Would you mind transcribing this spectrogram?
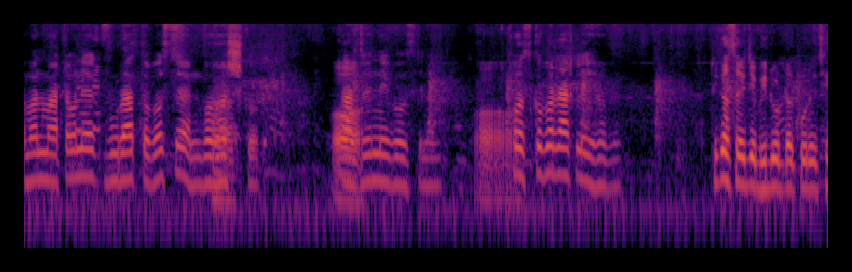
আমার মাটা অনেক বুড়া তো বুঝছেন? বয়স্ক। তার জন্যই বলছিলাম। খোঁজ খবর রাখলেই হবে। ঠিক আছে, এই যে ভিডিওটা করেছি,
